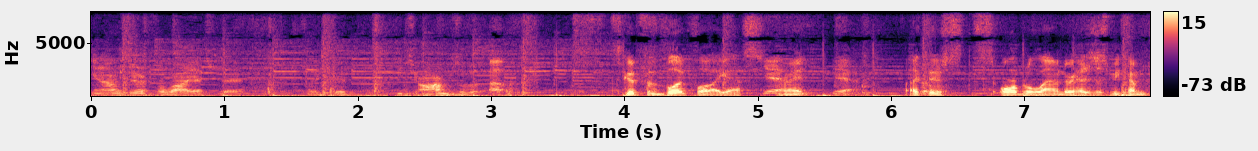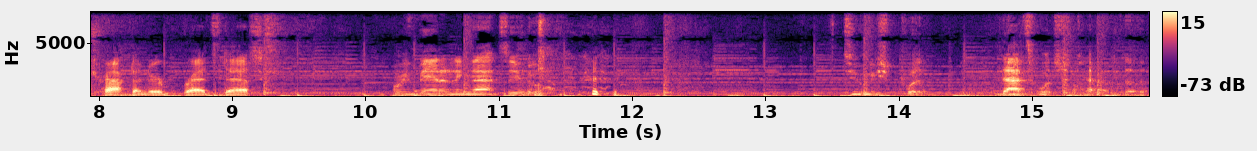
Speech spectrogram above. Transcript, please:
you know, I was doing it for a while yesterday. It's good. Your arms up. It's good for the blood flow, I guess. Yeah. Right? Yeah. Like this, this orbital lounger has just become trapped under Brad's desk. Are we abandoning that too? Dude, we should put. That's what should have the.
